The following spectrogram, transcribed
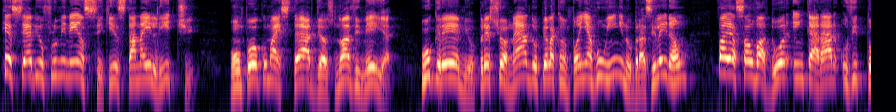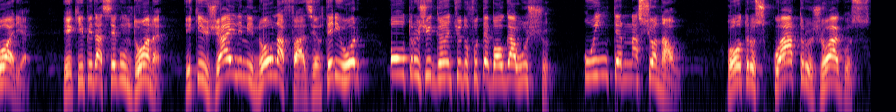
recebe o Fluminense, que está na elite. Um pouco mais tarde, às 9 e meia, o Grêmio, pressionado pela campanha ruim no Brasileirão, vai a Salvador encarar o Vitória equipe da Segundona e que já eliminou na fase anterior outro gigante do futebol gaúcho, o Internacional. Outros quatro jogos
